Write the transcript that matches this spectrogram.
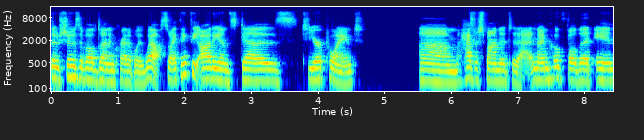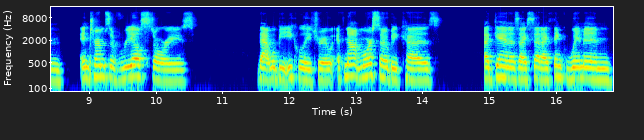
those shows have all done incredibly well. So i think the audience does to your point um, has responded to that. And i'm hopeful that in in terms of real stories that will be equally true if not more so because again as i said i think women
